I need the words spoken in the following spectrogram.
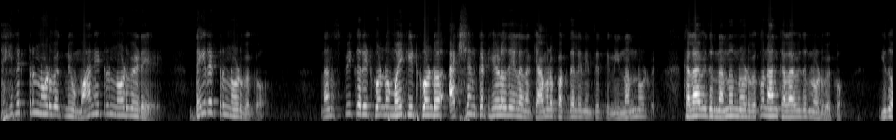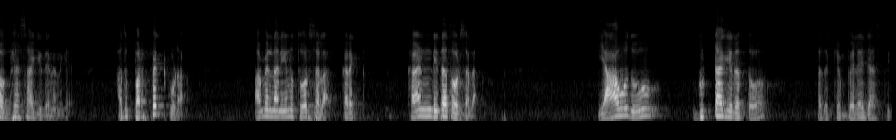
ಡೈರೆಕ್ಟ್ರ್ ನೋಡ್ಬೇಕು ನೀವು ಮಾನಿಟ್ರ್ ನೋಡಬೇಡಿ. ಡೈರೆಕ್ಟ್ರ್ ನೋಡಬೇಕು. ನಾನು ಸ್ಪೀಕರ್ ಇಟ್ಕೊಂಡು, ಮೈಕ್ ಇಟ್ಕೊಂಡು, ಆ್ಯಕ್ಷನ್ ಕಟ್ ಹೇಳೋದೇ ಇಲ್ಲ. ನಾನು ಕ್ಯಾಮ್ರಾ ಪಕ್ಕದಲ್ಲೇ ನಿಂತಿರ್ತೀನಿ. ನೀನು ನನ್ನ ನೋಡಬೇಕು. ಕಲಾವಿದರು ನನ್ನನ್ನು ನೋಡಬೇಕು, ನಾನು ಕಲಾವಿದರು ನೋಡಬೇಕು. ಇದು ಅಭ್ಯಾಸ ಆಗಿದೆ ನನಗೆ. ಅದು ಪರ್ಫೆಕ್ಟ್ ಕೂಡ. ಆಮೇಲೆ ನಾನೇನು ತೋರಿಸಲ್ಲ. ಕರೆಕ್ಟ್ ಖಂಡಿತ ತೋರಿಸಲ್ಲ. ಯಾವುದು ಗುಟ್ಟಾಗಿರುತ್ತೋ ಅದಕ್ಕೆ ಬೆಲೆ ಜಾಸ್ತಿ.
